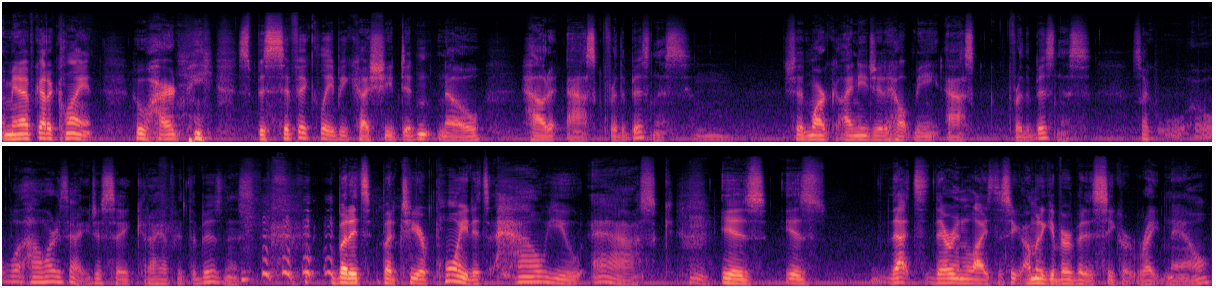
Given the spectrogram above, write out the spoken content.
I mean, I've got a client who hired me specifically because she didn't know how to ask for the business. Mm. She said, Mark, I need you to help me ask for the business. It's like, how hard is that? You just say, "Could I have the business?" but it's but to your point, it's how you ask hmm. is is that's therein lies the secret. I'm going to give everybody the secret right now.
